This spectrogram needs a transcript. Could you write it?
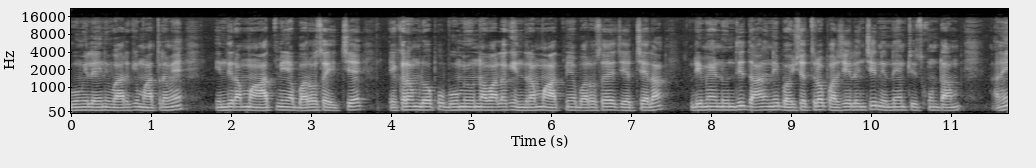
భూమి లేని వారికి మాత్రమే ఇందిరమ్మ ఆత్మీయ భరోసా ఇచ్చే ఎకరం లోపు భూమి ఉన్న వాళ్ళకి ఇందిరమ్మ ఆత్మీయ భరోసా చేర్చేలా డిమాండ్ ఉంది. దానిని భవిష్యత్తులో పరిశీలించి నిర్ణయం తీసుకుంటాం అని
